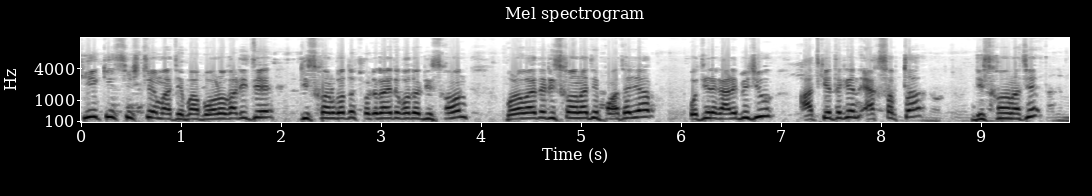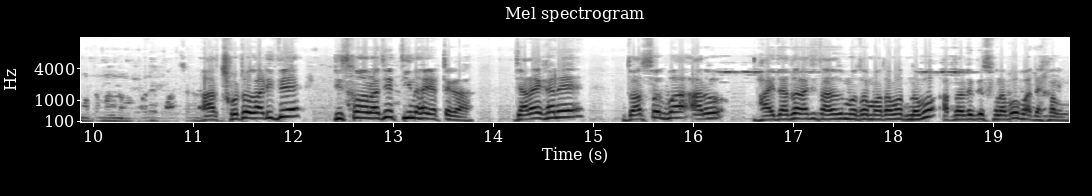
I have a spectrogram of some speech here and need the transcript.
কি কি সিস্টেম আছে বা বড় গাড়িতে ডিসকাউন্ট কত? ছোটো গাড়িতে কত ডিসকাউন্ট বড় গাড়িতে ডিসকাউন্ট আছে পাঁচ হাজার। প্রতিটা গাড়ি পিছু আজকে থেকে এক সপ্তাহ ডিসকাউন্ট আছে। আর ছোট গাড়িতে ডিসকাউন্ট আছে তিন হাজার টাকা। যারা এখানে দর্শক বা আরও ভাই দাদার আছে, তাদের মত- মতামত নেব, আপনাদেরকে শোনাবো বা দেখাবো।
